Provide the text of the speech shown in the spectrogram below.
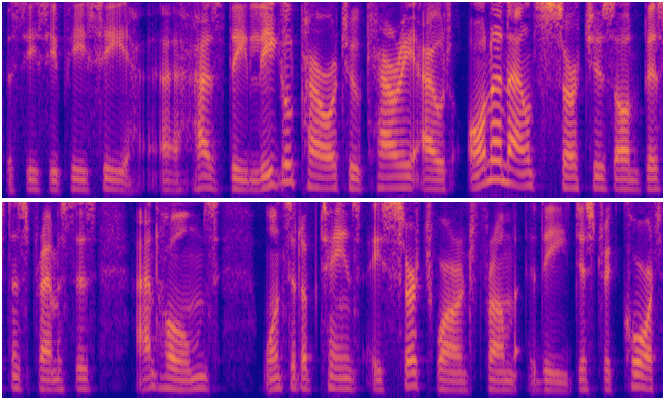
The CCPC uh, has the legal power to carry out unannounced searches on business premises and homes once it obtains a search warrant from the district court.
